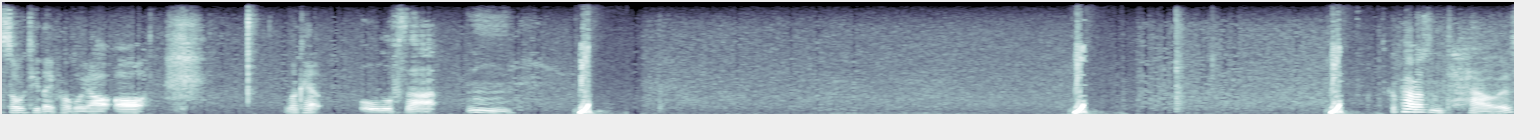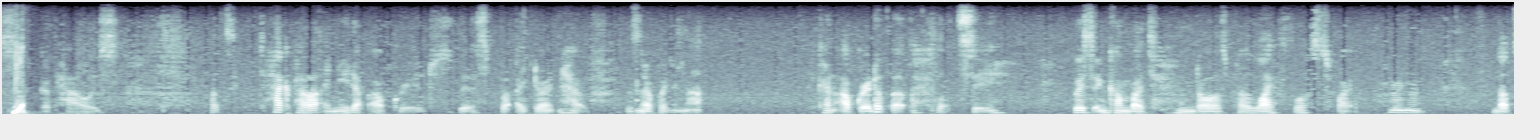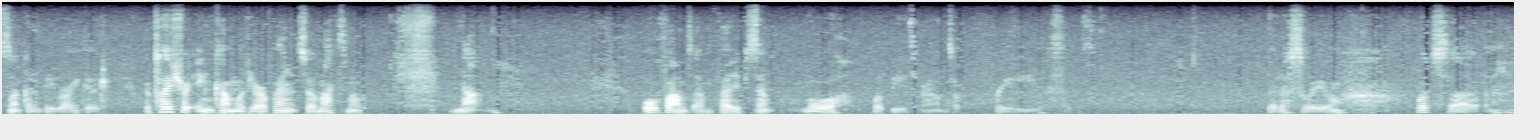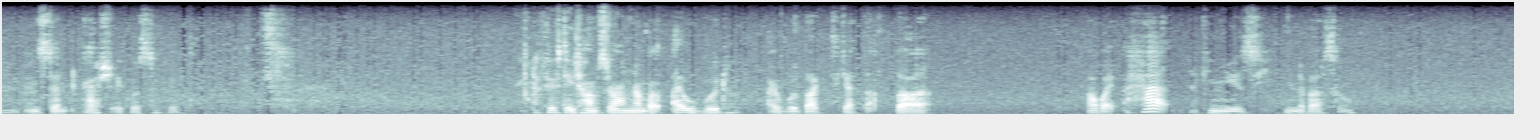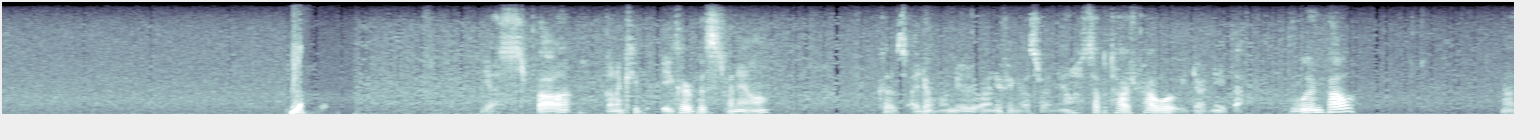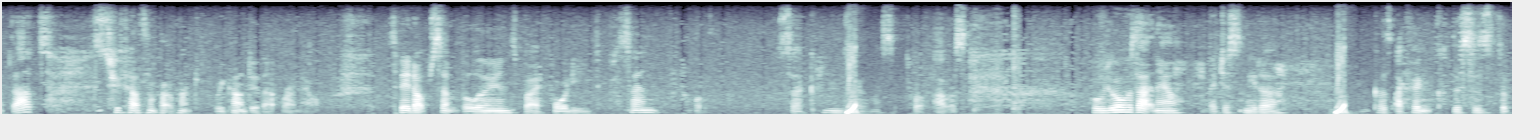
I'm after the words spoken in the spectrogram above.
salty they probably are. Oh, look at all of that. Mm. Go powers and towers. Go powers. Let's. Hack power. I need to upgrade this, but I don't have. There's no point in that. I can upgrade it, but let's see. Boost income by $10 per life lost by opponent. That's not going to be very good. Replace your income with your opponent so a maximum none. All farms earn 30% more for these rounds are free uses. Better soil. What's that? Instant cash equals to 50. 50 times the round number. I would, I would like to get that, but oh wait, a hat. I can use universal. Yes, but gonna keep Ecovist for now because I don't want to do anything else right now. Sabotage power, we don't need that. Balloon power, not that. It's 2,500. We can't do that right now. Speed up sent balloons by 40%. seconds, almost 12 hours. We'll do all of that now. I just need a... Because I think this is the...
